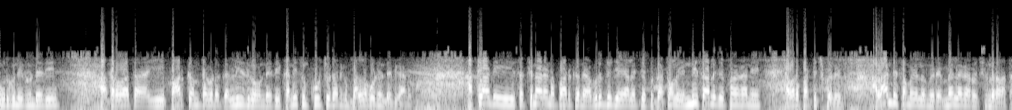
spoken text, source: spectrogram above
మురుగునీరు ఉండేది. ఆ తర్వాత ఈ పార్క్ అంతా కూడా గల్లీజ్గా ఉండేది. కనీసం కూర్చోడానికి బల్ల కూడా ఉండేది కాదు. అట్లాంటి సత్యనారాయణ పార్క్ అని అభివృద్ధి చేయాలని చెప్పి గతంలో ఎన్నిసార్లు చెప్పినా కానీ ఎవరు పట్టించుకోలేదు. అలాంటి సమయంలో మీరు ఎమ్మెల్యే గారు వచ్చిన తర్వాత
